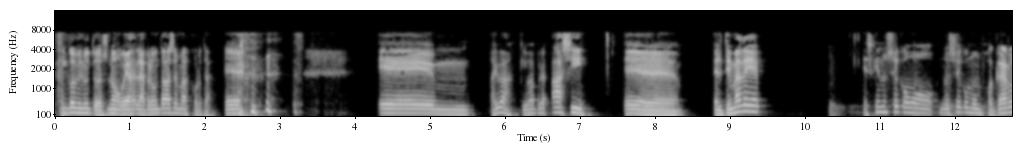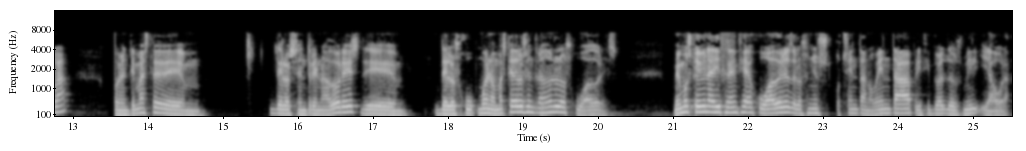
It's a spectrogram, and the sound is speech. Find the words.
Cinco minutos. No, voy a- la pregunta va a ser más corta. Eh, eh, ahí va. que iba a ah, sí. Eh, el tema de. Es que no sé cómo. No sé cómo enfocarla. Con el tema este de. De los entrenadores. De. De los bueno, más que de los entrenadores, los jugadores. Vemos que hay una diferencia de jugadores de los años 80, 90, principios del 2000 y ahora.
